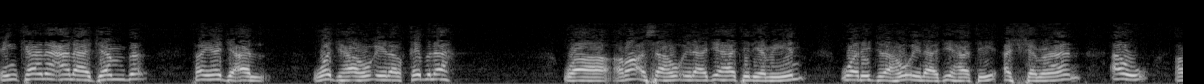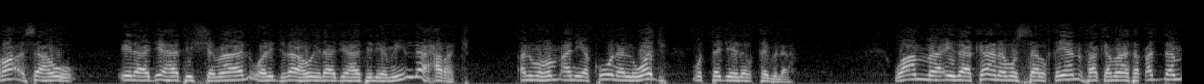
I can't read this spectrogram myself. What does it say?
إن كان على جنب فيجعل وجهه إلى القبلة ورأسه إلى جهة اليمين ورجله إلى جهة الشمال أو رأسه إلى جهة الشمال ورجله إلى جهة اليمين لا حرج. المهم أن يكون الوجه متجه للقبلة. وأما إذا كان مستلقيا فكما تقدم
